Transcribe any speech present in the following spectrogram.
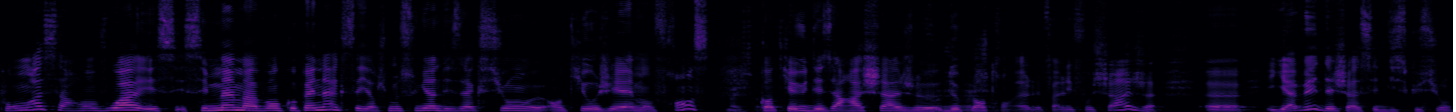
pour moi, ça renvoie, et c'est même avant Copenhague, c'est-à-dire je me souviens des actions euh, anti-OGM en France, Ouais, quand il y a eu des arrachages euh, de plantes, euh, enfin les fauchages, euh, il y avait déjà ces discussions.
